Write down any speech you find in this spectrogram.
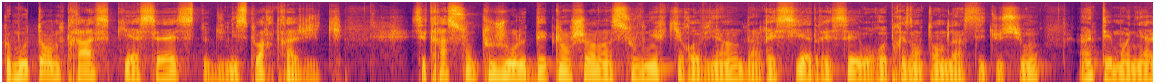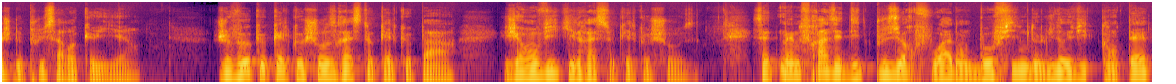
comme autant de traces qui assestent d'une histoire tragique. Ces traces sont toujours le déclencheur d'un souvenir qui revient, d'un récit adressé aux représentants de l'institution, un témoignage de plus à recueillir. Je veux que quelque chose reste quelque part. J'ai envie qu'il reste quelque chose. Cette même phrase est dite plusieurs fois dans le beau film de Ludovic Cantet,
